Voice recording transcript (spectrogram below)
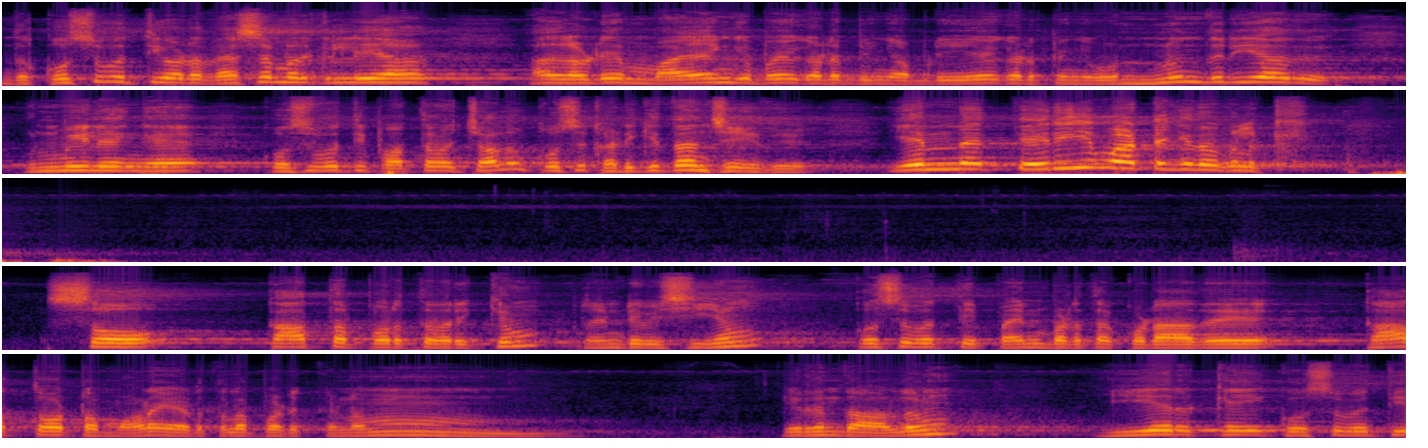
இந்த கொசுவத்தியோட விஷம் இருக்கு இல்லையா? அதில் அப்படியே மயங்கி போய் கிடப்பீங்க அப்படியே கிடப்பீங்க. ஒன்றும் தெரியாது. உண்மையிலேங்க கொசுவத்தி பற்ற வச்சாலும் கொசு கடிக்கத்தான் செய்யுது. என்ன தெரிய மாட்டேங்குது உங்களுக்கு? ஸோ காற்றை பொறுத்த வரைக்கும் ரெண்டு விஷயம். கொசுவத்தி பயன்படுத்தக்கூடாது. காத்தோட்டமான இடத்துல படுக்கணும். இருந்தாலும் இயற்கை கொசுவத்தி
